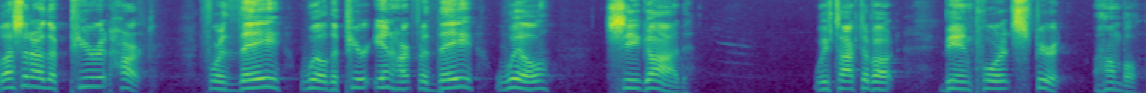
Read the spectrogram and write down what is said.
Blessed are the pure at heart, for they will, the pure in heart, for they will see God. We've talked about being poor at spirit, humble.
